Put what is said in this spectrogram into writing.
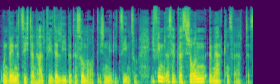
und wendet sich dann halt wieder lieber der somatischen Medizin zu. Ich finde das etwas schon Bemerkenswertes.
